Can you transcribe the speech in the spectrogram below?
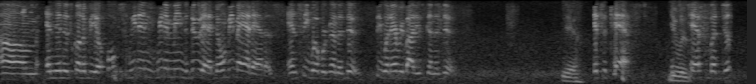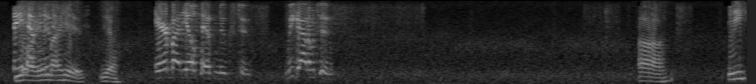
Um, and then it's going to be a oops, we didn't we didn't mean to do that. Don't be mad at us, and see what we're going to do. See what everybody's going to do. Yeah. It's a test. It's was, a test, but just they you have are in nukes. my head. Yeah. Everybody else has nukes too. We got them too. Uh, e.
